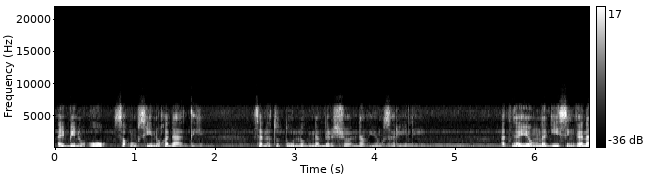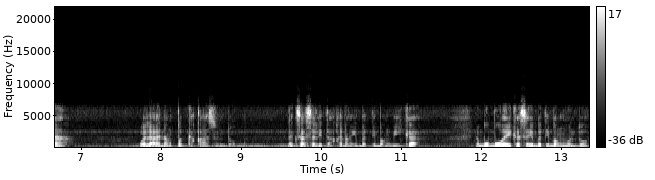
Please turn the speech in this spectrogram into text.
ay binuo sa kung sino ka dati, sa natutulog na bersyon ng iyong sarili. At ngayong nagising ka na, wala nang pagkakasundo. Nagsasalita ka ng iba't ibang wika, nabubuhay ka sa iba't ibang mundo,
